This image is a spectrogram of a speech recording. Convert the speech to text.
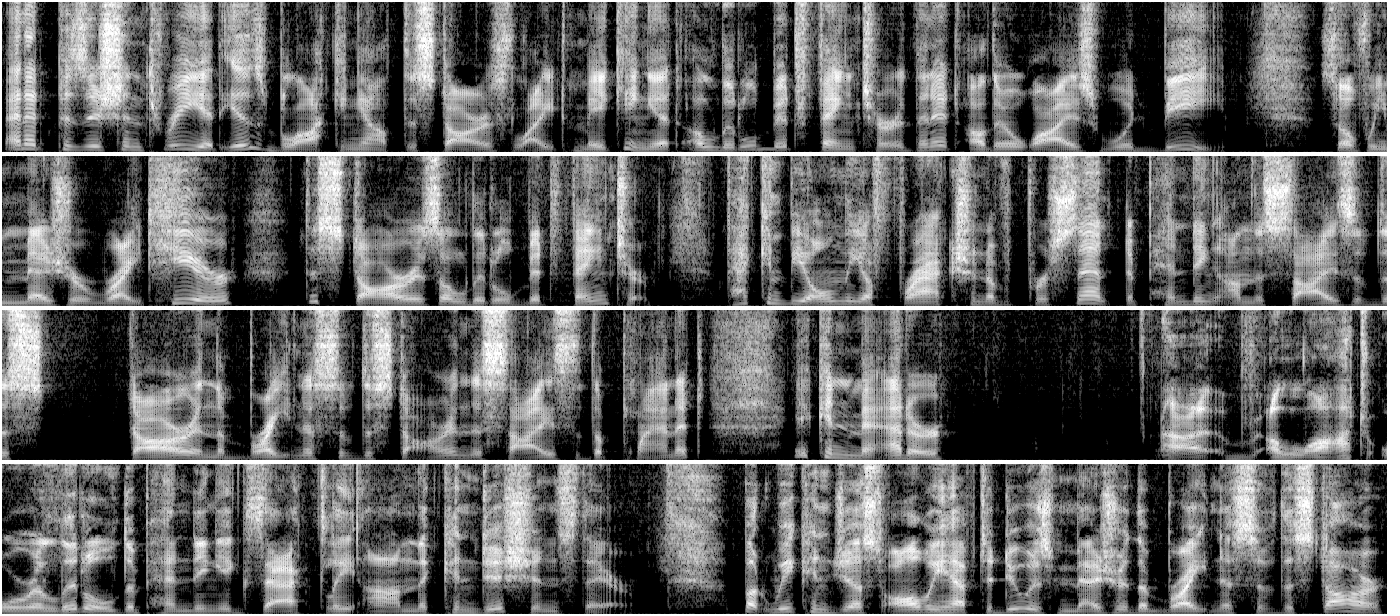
and at position three it is blocking out the star's light making it a little bit fainter than it otherwise would be. So if we measure right here the star is a little bit fainter. That can be only a fraction of a percent depending on the size of the star and the brightness of the star and the size of the planet. It can matter uh, a lot or a little depending exactly on the conditions there. But we can just all we have to do is measure the brightness of the star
